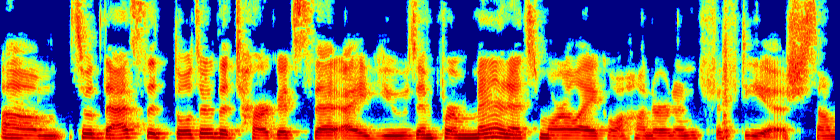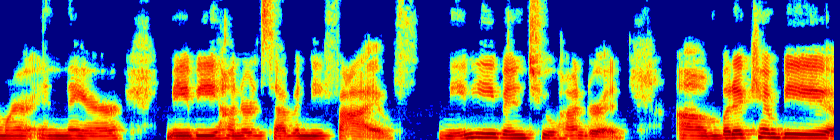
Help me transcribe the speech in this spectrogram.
Um, so that's the those are the targets that I use. And for men, it's more like 150-ish, somewhere in there, maybe 175, maybe even 200. Um, but it can be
